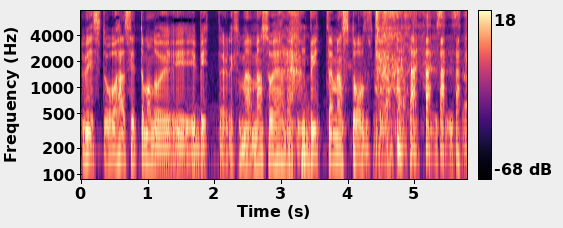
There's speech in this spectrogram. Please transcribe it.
Visst, och här sitter man då i, i bitter. Liksom. Men, men, så är det. Bitter men stolt. ja, precis, ja.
